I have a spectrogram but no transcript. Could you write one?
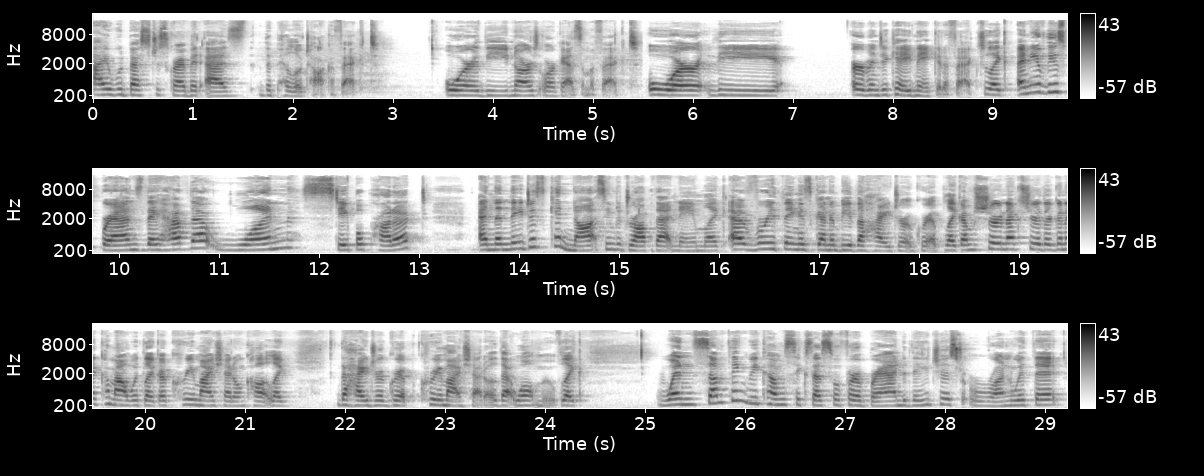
I would best describe it as the pillow talk effect or the NARS orgasm effect or the Urban Decay naked effect. Like any of these brands, they have that one staple product and then they just cannot seem to drop that name. Like everything is gonna be the Hydro Grip. Like I'm sure next year they're gonna come out with like a cream eyeshadow and call it like the Hydro Grip cream eyeshadow that won't move. Like when something becomes successful for a brand, they just run with it.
